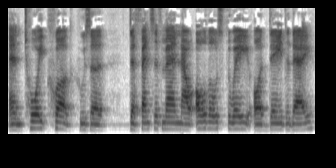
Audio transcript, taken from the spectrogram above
and Torey Krug, who's a defensive man. Now, all those three are day to day.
